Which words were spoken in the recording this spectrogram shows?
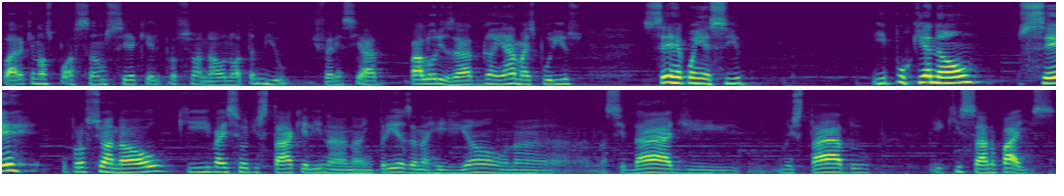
para que nós possamos ser aquele profissional nota mil, diferenciado, valorizado, ganhar mais por isso, ser reconhecido e, por que não, ser o profissional que vai ser o destaque ali na, na empresa, na região, na, na cidade, no estado e, quiçá, no país.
